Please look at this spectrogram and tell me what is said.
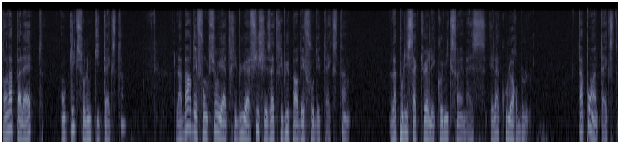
Dans la palette, on clique sur l'outil texte. La barre des fonctions et attributs affiche les attributs par défaut des textes. La police actuelle est Comics en MS et la couleur bleue. Tapons un texte.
